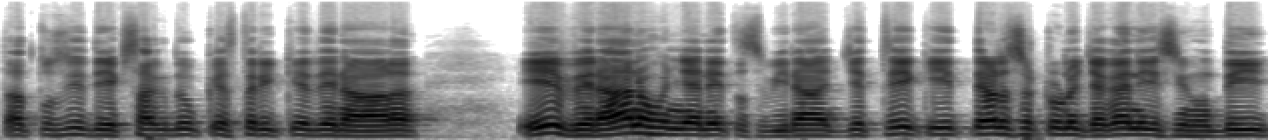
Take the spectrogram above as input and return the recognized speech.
ਤਾਂ ਤੁਸੀਂ ਦੇਖ ਸਕਦੇ ਹੋ ਕਿਸ ਤਰੀਕੇ ਦੇ ਨਾਲ ਇਹ ਵਿਰਾਨ ਹੋਈਆਂ ਨੇ ਤਸਵੀਰਾਂ, ਜਿੱਥੇ ਕਿ ਤਿਲ ਸੱਟੂ ਨੂੰ ਜਗ੍ਹਾ ਨਹੀਂ ਸੀ ਹੁੰਦੀ।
